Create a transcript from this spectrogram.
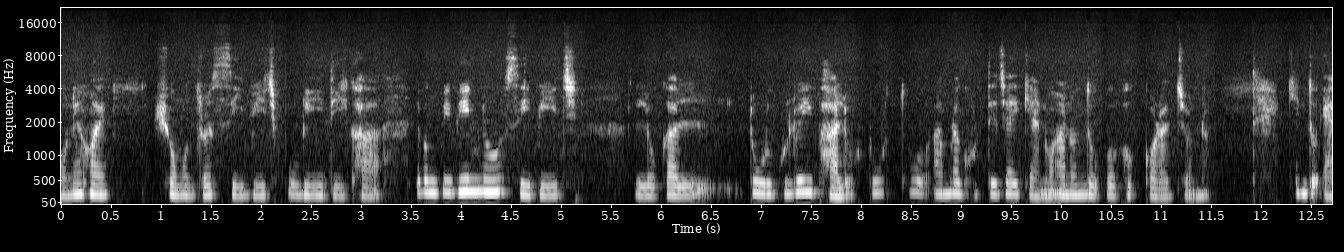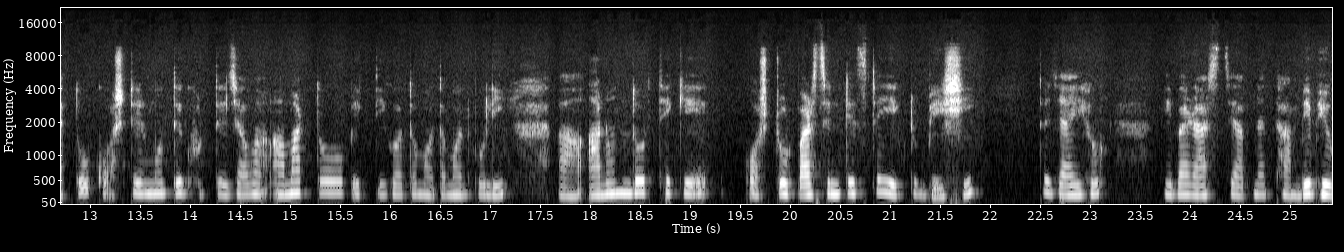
মনে হয় সমুদ্র, সি বিচ, পুরী, দীঘা এবং বিভিন্ন সি বিচ, লোকাল ট্যুরগুলোই ভালো। ট্যুর আমরা ঘুরতে যাই কেন আনন্দ উপভোগ করার জন্য? কিন্তু এত কষ্টের মধ্যে ঘুরতে যাওয়া আমার তো ব্যক্তিগত মতামত বলি আনন্দর থেকে কষ্টর পার্সেন্টেজটাই একটু বেশি। তো যাই হোক, এবার আসছে আপনার থাম্বি ভিউ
